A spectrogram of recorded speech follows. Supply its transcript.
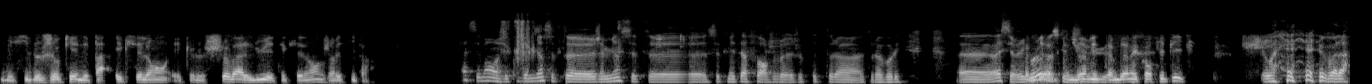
mais si le jockey n'est pas excellent et que le cheval, lui, est excellent, j'investis pas. Ah, c'est marrant, j'aime bien cette, j'aime bien cette, cette métaphore. Je vais, je vais peut-être te la, te la voler. ouais, c'est rigolo parce que tu aimes bien, bien mes cours typiques. Ouais, voilà.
